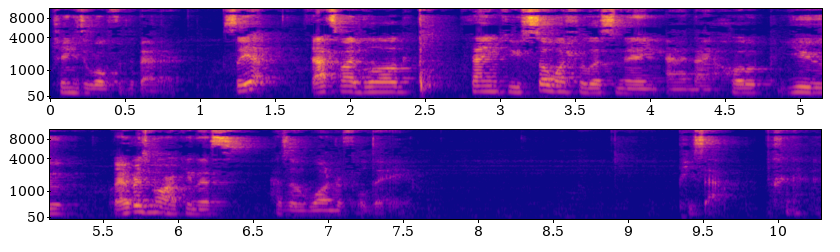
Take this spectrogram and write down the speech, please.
change the world for the better. So yeah, that's my vlog. Thank you so much for listening, and I hope you Whoever's marking this has a wonderful day. Peace out.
